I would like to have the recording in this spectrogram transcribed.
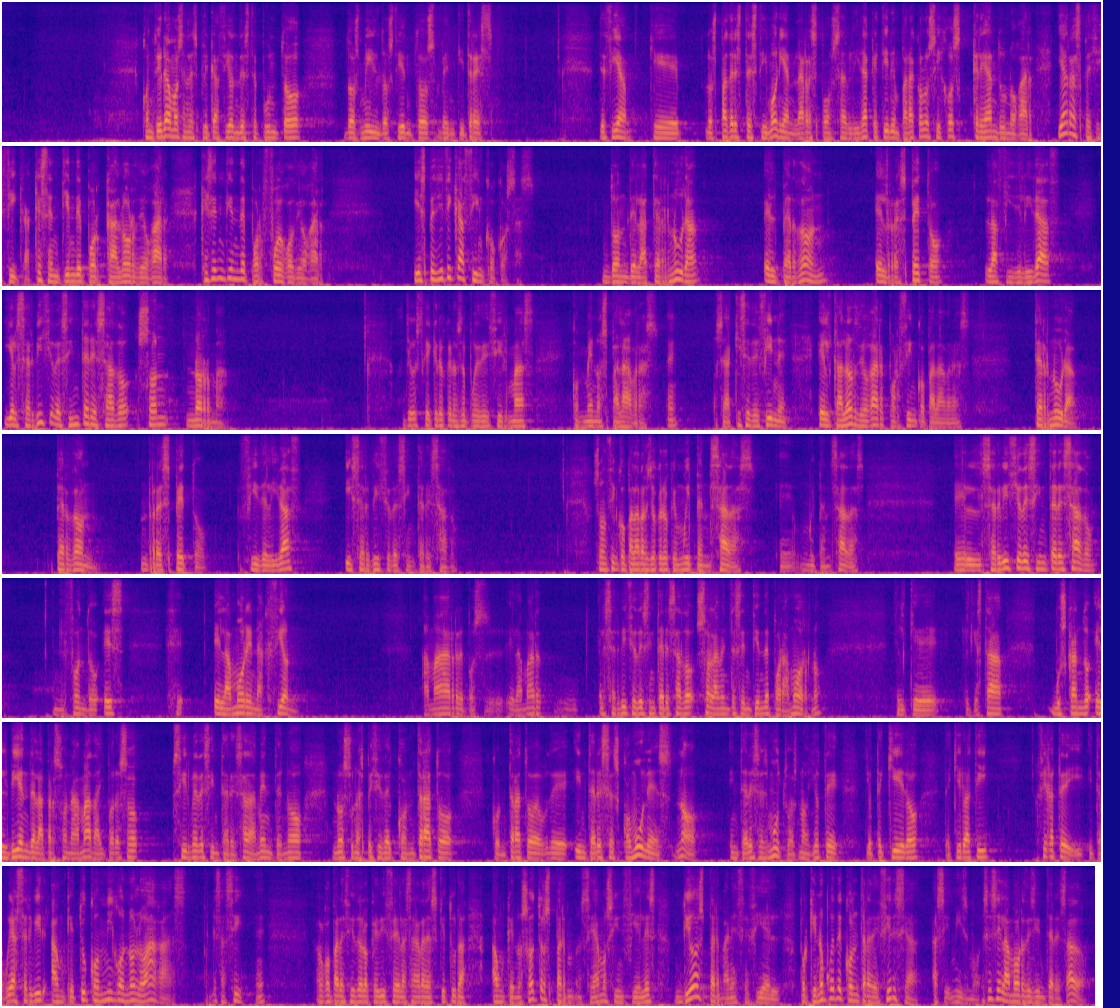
Continuamos en la explicación de este punto 2223. Decía que los padres testimonian la responsabilidad que tienen para con los hijos creando un hogar. Y ahora especifica qué se entiende por calor de hogar, qué se entiende por fuego de hogar. Y especifica cinco cosas, donde la ternura, el perdón, el respeto, la fidelidad y el servicio desinteresado son norma. Yo es que creo que no se puede decir más con menos palabras. ¿eh? O sea, aquí se define el calor de hogar por cinco palabras. Ternura, perdón, respeto, fidelidad y servicio desinteresado. Son cinco palabras yo creo que muy pensadas, eh, muy pensadas. El servicio desinteresado, en el fondo, es eh, el amor en acción. Amar, pues el amar, el servicio desinteresado solamente se entiende por amor, ¿no? El que, el que está buscando el bien de la persona amada y por eso sirve desinteresadamente, no, no es una especie de contrato, contrato de intereses comunes, no, intereses mutuos, no, yo te, yo te quiero, te quiero a ti Fíjate, y, te voy a servir aunque tú conmigo no lo hagas, porque es así. ¿eh? Algo parecido a lo que dice la Sagrada Escritura, aunque nosotros seamos infieles, Dios permanece fiel, porque no puede contradecirse a, sí mismo. Ese es el amor desinteresado.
